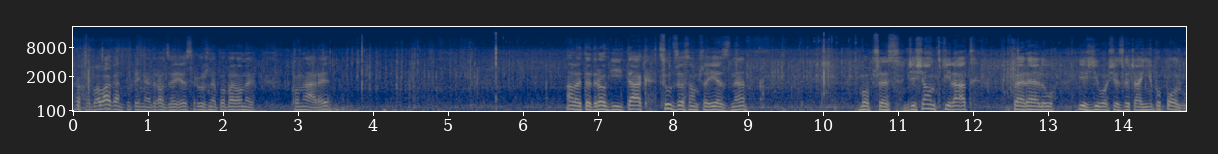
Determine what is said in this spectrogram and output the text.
Trochę bałagan tutaj na drodze jest, różne powalone konary. Ale te drogi i tak cud, że są przejezdne, bo przez dziesiątki lat w PRL-u jeździło się zwyczajnie po polu.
